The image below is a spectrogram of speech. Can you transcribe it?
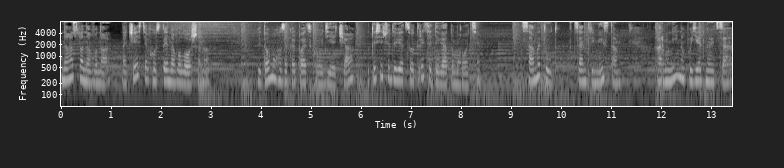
Названа вона на честь Августина Волошина, відомого закарпатського діяча у 1939 році. Саме тут, в центрі міста, гармонійно поєднуються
